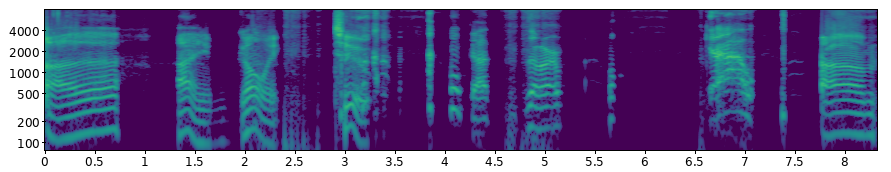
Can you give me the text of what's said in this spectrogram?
Uh, I'm going to. Oh God, Zarb. Get out. Um,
